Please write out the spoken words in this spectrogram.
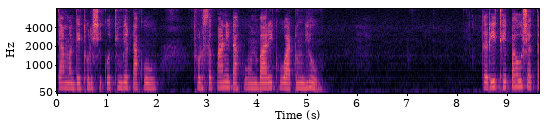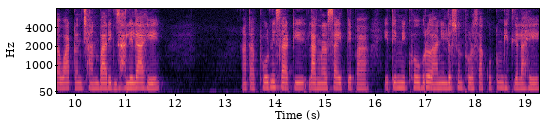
त्यामध्ये थोडीशी कोथिंबीर टाकू थोडंसं पाणी टाकून बारीक वाटून घेऊ. तर इथे पाहू शकता वाटण छान बारीक झालेलं आहे. आता फोडणीसाठी लागणार साहित्य पहा. इथे मी खोबरं आणि लसूण थोडासा कुटून घेतलेला आहे.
